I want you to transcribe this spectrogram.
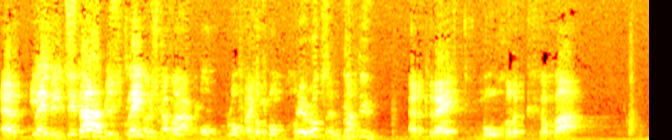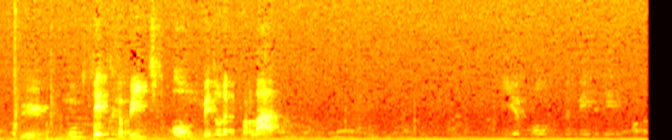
Er is Blijf in dit staan, dus levensgevaar. een onontplofte bom meneer Robson, komt u. Er dreigt mogelijk gevaar. U moet dit gebied onmiddellijk verlaten. Hier volgt de mededeling van de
